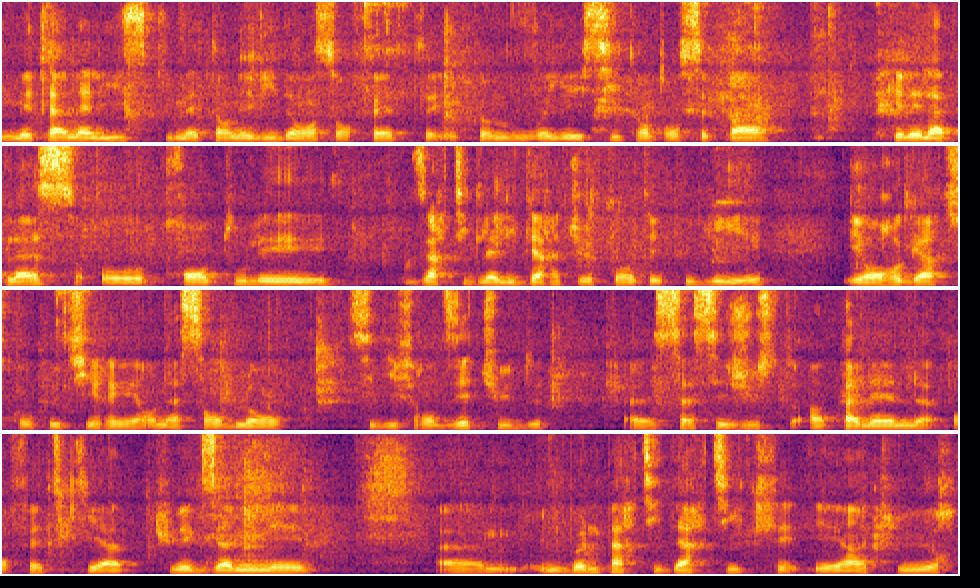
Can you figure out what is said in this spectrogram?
méta-analyses qui mettent en évidence, en fait, et comme vous voyez ici, quand on ne sait pas quelle est la place, on prend tous les articles de la littérature qui ont été publiés et on regarde ce qu'on peut tirer en assemblant ces différentes études ça, c'est juste un panel en fait, qui a pu examiner euh, une bonne partie d'articles et inclure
